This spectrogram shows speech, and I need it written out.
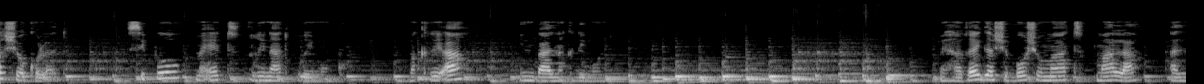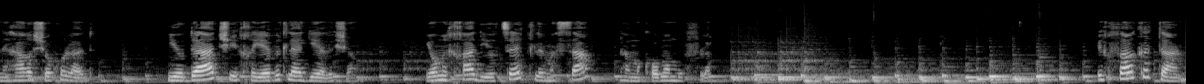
השוקולד סיפור מאת רינת פרימו מקריאה ענבל נקדימון מהרגע שבו שומעת מעלה על נהר השוקולד, היא יודעת שהיא חייבת להגיע לשם. יום אחד היא יוצאת למסע למקום המופלא. בכפר קטן,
